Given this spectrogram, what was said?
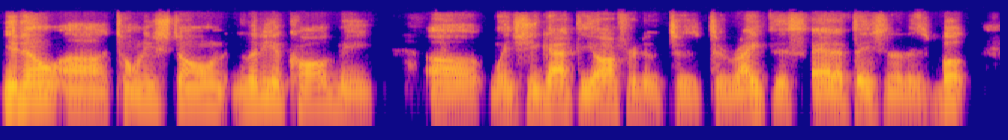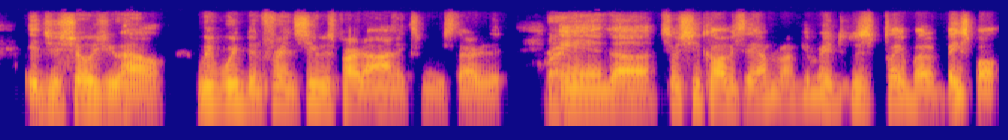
You know, uh, Toni Stone, Lydia called me uh, when she got the offer to, to to write this adaptation of this book. It just shows you how we we've been friends. She was part of Onyx when we started it. Right. And uh, so she called me and said, I'm, I'm getting ready to do this play about baseball.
